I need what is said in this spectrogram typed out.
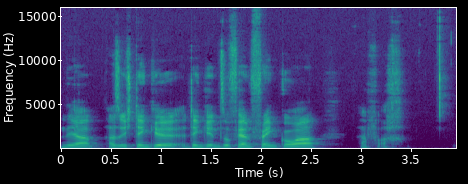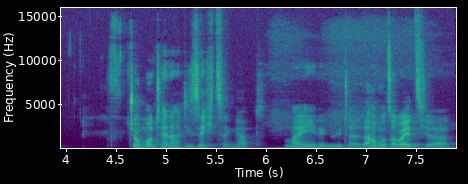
ja, also ich denke, denke insofern Frank Gore, ach, Joe Montana hat die 16 gehabt. Meine Güte. Da haben wir uns aber jetzt hier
